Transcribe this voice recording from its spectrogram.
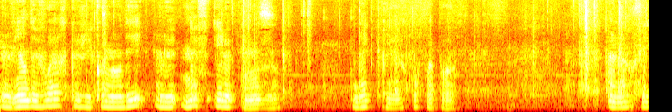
je viens de voir que j'ai commandé le 9 et le 11. D'accord, pourquoi pas. Alors c'est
